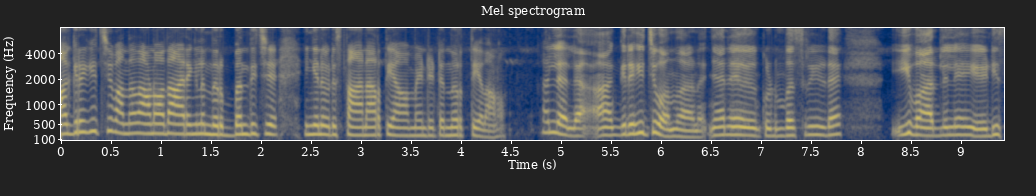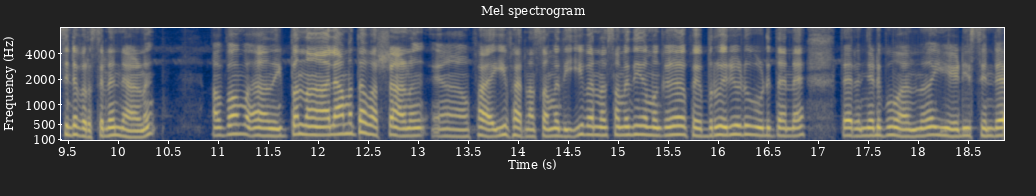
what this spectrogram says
ആഗ്രഹിച്ച് വന്നതാണോ? അത് ആരെങ്കിലും നിർബന്ധിച്ച് ഇങ്ങനെ ഒരു സ്ഥാനാർത്ഥിയാവാൻ വേണ്ടിയിട്ട് നിർത്തിയതാണോ? അല്ല അല്ല ആഗ്രഹിച്ച് വന്നതാണ്. ഞാൻ കുടുംബശ്രീയുടെ ഈ വാർഡിലെ എ ഡി എസിന്റെ പ്രസിഡന്റാണ് അപ്പം ഇപ്പം നാലാമത്തെ വർഷമാണ് ഈ ഭരണസമിതി. ഈ ഭരണസമിതി നമുക്ക് ഫെബ്രുവരിയോട് കൂടി തന്നെ തെരഞ്ഞെടുപ്പ് വന്ന് എ ഡി എസിന്റെ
